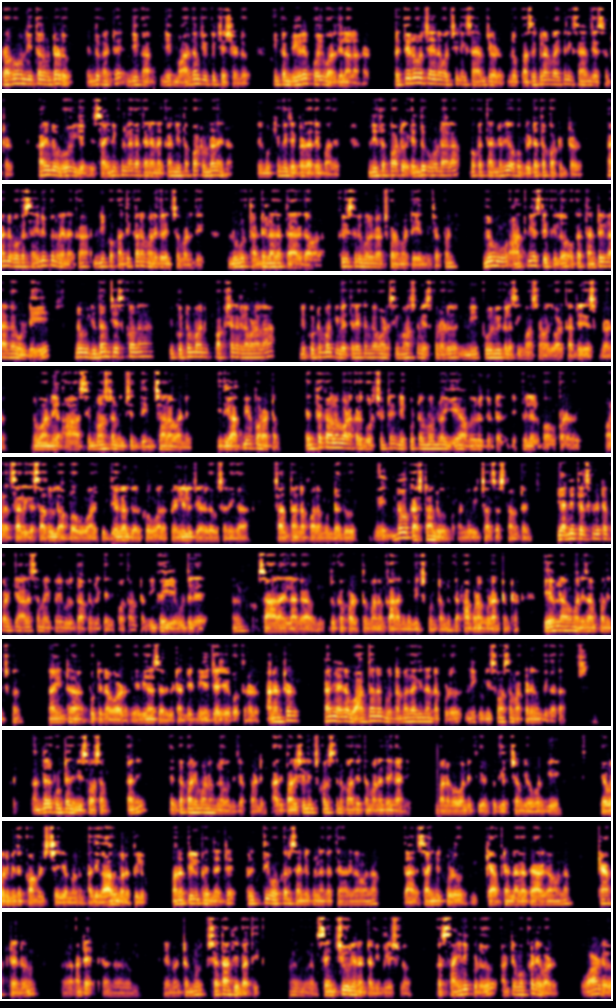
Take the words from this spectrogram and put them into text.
ప్రభువు నీతో ఉండడు. ఎందుకంటే నీకు నీకు మార్గం చూపించేసాడు ఇంకా మీరే పోయి వరదిలాలన్నాడు. ప్రతిరోజు ఆయన వచ్చి నీకు సాయం చేయడు. నువ్వు పసిపిల్లని అయితే నీకు సాయం చేస్తుంటాడు. కానీ నువ్వు సైనికుల్లాగా తెరనాక నీతో పాటు ఉండడు ఆయన. నేను ముఖ్యంగా చెప్పాడు అదే బాధ నీతో పాటు ఎందుకు ఉండాలా? ఒక తండ్రి ఒక బిడ్డతో పాటు ఉంటాడు. కానీ ఒక సైనికుని అయినాక నీకు ఒక అధికారం అనుగ్రహించబడింది. నువ్వు తండ్రిలాగా తయారు కావాలా? క్రీస్తుని వల్ల నడుచుకోవడం అంటే ఏంది చెప్పండి. నువ్వు ఆత్మీయ స్థితిలో ఒక తండ్రిలాగా ఉండి నువ్వు యుద్ధం చేసుకోవాలా? నీ కుటుంబానికి పక్షంగా నిలబడాలా? నీ కుటుంబానికి వ్యతిరేకంగా వాడు సింహాసనం వేసుకున్నాడు. నీ పూర్వీకుల సింహాసనం అది వాడు కబ్జా చేసుకున్నాడు. నువ్వు వాడిని ఆ సింహాసనం నుంచి దించాలా వాడిని? ఇది ఆత్మీయ పోరాటం. ఎంతకాలం వాడు అక్కడ కూర్చుంటే నీ కుటుంబంలో ఏ అభివృద్ధి ఉంటుంది? నీ పిల్లలు బాగుపడరు. వాళ్ళకి సరిగా చదువులు అబ్బవు వారికి ఉద్యోగాలు దొరకవు వాళ్ళ పెళ్ళిళ్ళు జరగవు సరిగా సంతాన ఫలం ఉండదు. ఎన్నో కష్టాలు అనుభవించాల్సి వస్తూ ఉంటాయి. ఇవన్నీ తెలుసుకునేటప్పటికీ ఆలస్యం అయిపోయి వృద్ధాప్యంలోకి వెళ్ళిపోతా ఉంటాం. ఇంకా ఏముందిలే సారాయిలాగా దుఃఖపడుతూ మనం కాలాన్ని ముగించుకుంటాం. ఇంకా అబ్రం కూడా అంటుంటాడు. ఏం లాభం అని సంపాదించుకొని నా ఇంట పుట్టినవాడు ఎలియాజర్ వీటన్నిటిని ఎంజాయ్ చేయబోతున్నాడు అని అంటాడు. కానీ ఆయన వాగ్దానం నమ్మదగినప్పుడు నీకు విశ్వాసం అక్కడే ఉంది కదా. అందరికి ఉంటుంది విశ్వాసం. కానీ ఎంత పరిమాణంలో ఉంది చెప్పండి? అది పరిశీలించుకోవాల్సిన బాధ్యత మనదే గాని మనం ఎవరిని తీర్పు తీర్చాం ఎవరికి ఎవరి మీద కామెంట్స్ చేయం మనం అది కాదు మన పిలుపు. మన పిలుపు ఏంటంటే ప్రతి ఒక్కరు సైనికుల్లాగా తయారు కావాలా? సైనికుడు కెప్టెన్ లాగా తయారు కావాలా? కెప్టెన్ అంటే ఏమంటాము? శతాధిపతి సెంచూరియన్ అంటాం ఇంగ్లీష్లో ఒక సైనికుడు అంటే ఒక్కడే వాడు. వాడు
